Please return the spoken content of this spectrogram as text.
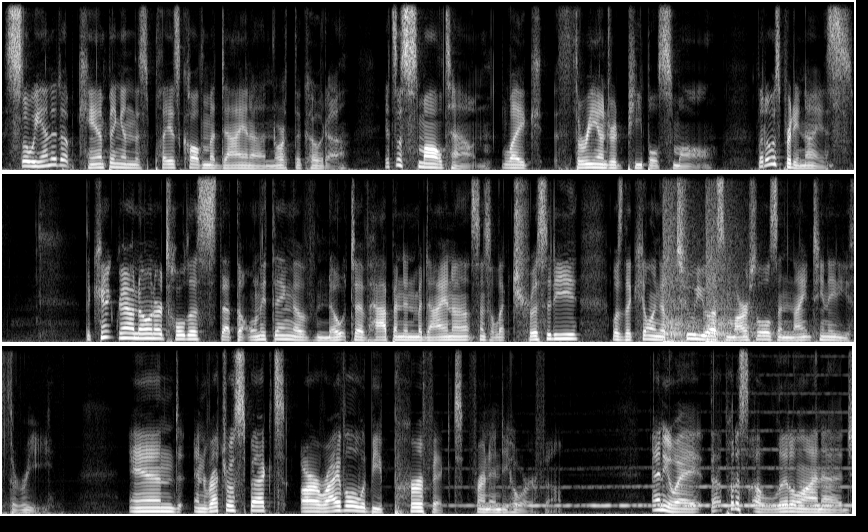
So we ended up camping in this place called Medina, North Dakota. It's a small town, like 300 people small, but it was pretty nice. The campground owner told us that the only thing of note to have happened in Medina since electricity was the killing of two U.S. Marshals in 1983. And in retrospect, our arrival would be perfect for an indie horror film. Anyway, that put us a little on edge,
